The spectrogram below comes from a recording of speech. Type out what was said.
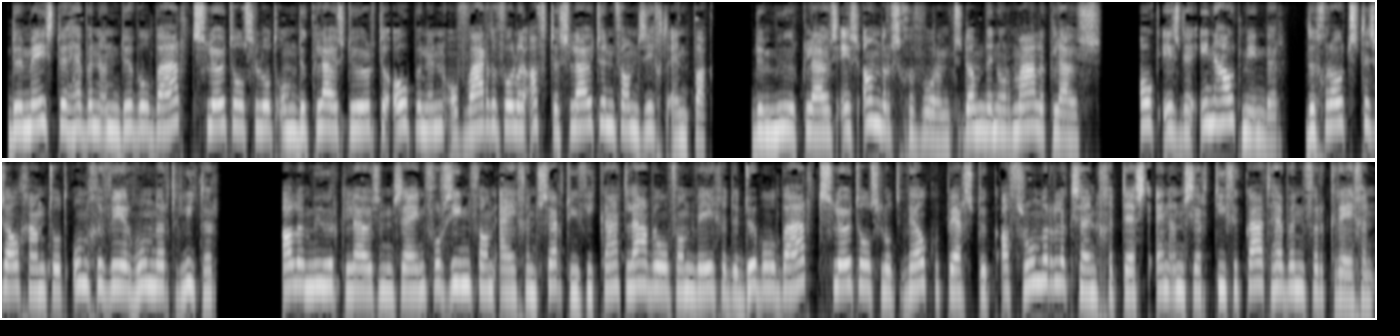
De meeste hebben een dubbelbaard sleutelslot om de kluisdeur te openen of waardevolle af te sluiten van zicht en pak. De muurkluis is anders gevormd dan de normale kluis. Ook is de inhoud minder. De grootste zal gaan tot ongeveer 100 liter. Alle muurkluizen zijn voorzien van eigen certificaatlabel vanwege de dubbelbaard sleutelslot welke per stuk afzonderlijk zijn getest en een certificaat hebben verkregen.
